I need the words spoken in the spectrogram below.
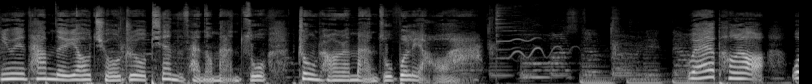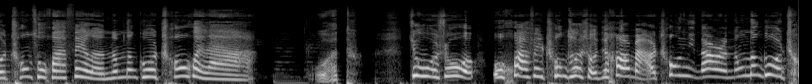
因为他们的要求只有骗子才能满足，正常人满足不了啊。喂，朋友，我充错话费了，能不能给我充回来啊？我特，就我说我我话费充错手机号码，充你那儿了，能不能给我充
